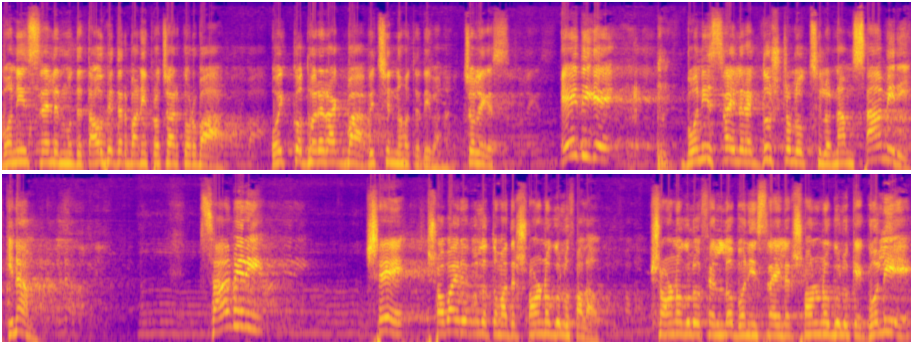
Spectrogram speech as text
বনি ইসরায়েলের মধ্যে তাওহিদের বাণী প্রচার করবা। ঐক্য ধরে রাখবা, বিচ্ছিন্ন হতে দিবা না। চলে গেছে। এইদিকে বনি ইসরায়েলের এক দুষ্ট লোক ছিল, নাম সামিরি। কি নাম? সামিরি, সে সবাই বলল, তোমাদের স্বর্ণগুলো ফালাও। স্বর্ণগুলো ফেলল, বনি ইসরায়েলের স্বর্ণগুলোকে গলিয়ে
